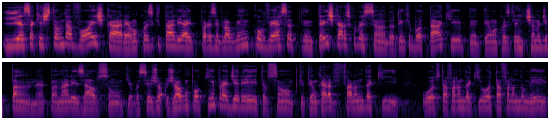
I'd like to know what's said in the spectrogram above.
E essa questão da voz, cara, é uma coisa que tá ali. Aí, por exemplo, alguém conversa, tem três caras conversando. Eu tenho que botar aqui, tem uma coisa que a gente chama de pan, né? Panalizar o som, que é você joga um pouquinho para a direita o som, porque tem um cara falando daqui, o outro tá falando daqui, o outro tá falando do meio.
